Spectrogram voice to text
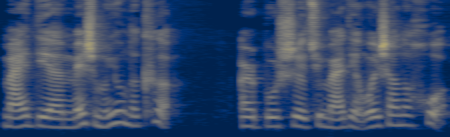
买点没什么用的课，而不是去买点微商的货。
